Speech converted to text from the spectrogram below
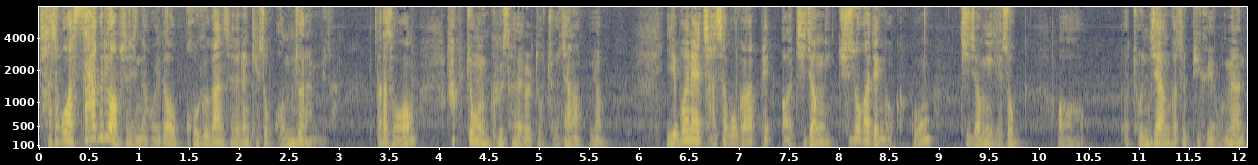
자사고가 싸그리 없어진다고 해도 고교 간 서열은 계속 엄존합니다. 따라서 학종은 그 서열을 더 조장하고요. 이번에 자사고가 어, 지정 취소가 된 것 같고 지정이 계속 어, 존재한 것을 비교해 보면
